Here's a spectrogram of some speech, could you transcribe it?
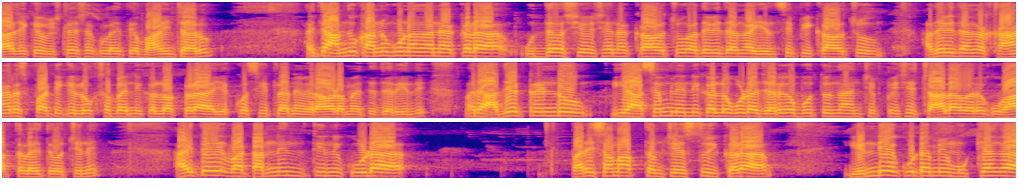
రాజకీయ విశ్లేషకులు అయితే భావించారు. అయితే అందుకు అనుగుణంగానే అక్కడ ఉద్ధవ్ శివసేన కావచ్చు అదేవిధంగా ఎన్సీపీ కావచ్చు అదేవిధంగా కాంగ్రెస్ పార్టీకి లోక్సభ ఎన్నికల్లో అక్కడ ఎక్కువ సీట్లు అనేవి రావడం అయితే జరిగింది. మరి అదే ట్రెండు ఈ అసెంబ్లీ ఎన్నికల్లో కూడా జరగబోతుందా అని చెప్పేసి చాలా వరకు వార్తలు అయితే వచ్చినాయి. అయితే వాటన్నింటిని కూడా పరిసమాప్తం చేస్తూ ఇక్కడ ఎన్డీఏ కూటమి ముఖ్యంగా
